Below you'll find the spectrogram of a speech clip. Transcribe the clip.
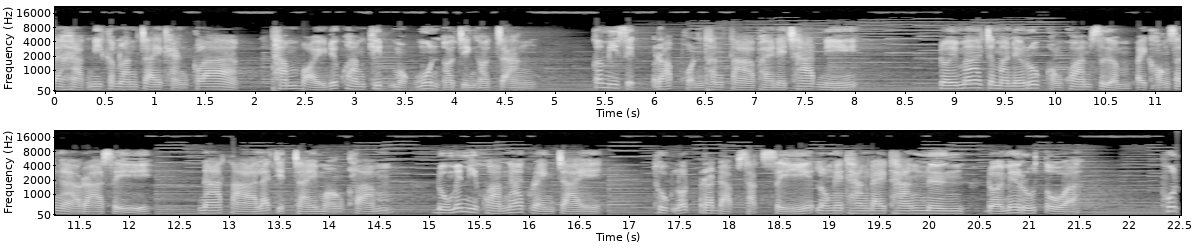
แต่หากมีกำลังใจแข็งกล้าทำบ่อยด้วยความคิดหมกมุ่นเอาจริงเอาจัง ก็มีสิทธิ์รับผลทันตาภายในชาตินี้ โดยมากจะมาในรูปของความเสื่อมไปของสง่าราศีหน้าตาและจิตใจหมองคล้ำ ดูไม่มีความน่าเกรงใจ ถูกลดระดับศักดิ์ศรีลงในทางใดทางหนึ่ง โดยไม่รู้ตัว พูด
